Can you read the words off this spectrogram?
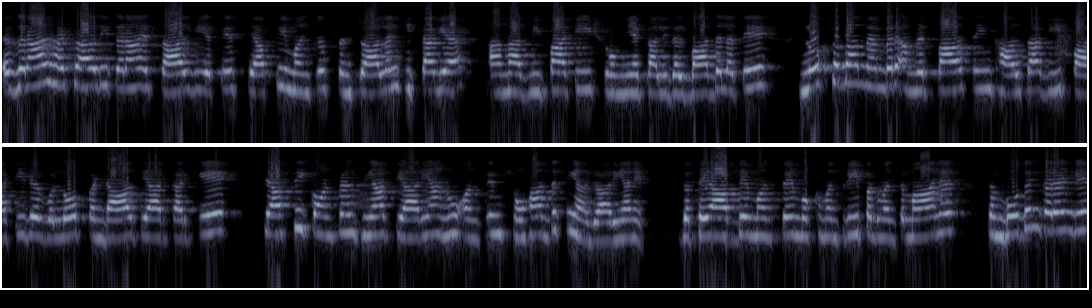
ਇਸ ਦੌਰਾਨ ਹਰ ਸਾਲ ਦੀ ਤਰ੍ਹਾਂ ਇਸ ਸਾਲ ਵੀ ਇੱਥੇ ਸਿਆਸੀ ਮੰਚ ਸੰਚਾਲਨ ਕੀਤਾ ਗਿਆ ਆਮ ਆਦਮੀ ਪਾਰਟੀ, ਸ਼੍ਰੋਮਣੀ ਅਕਾਲੀ ਦਲ ਬਾਦਲ ਅਤੇ ਲੋਕ ਸਭਾ ਮੈਂਬਰ ਅੰਮ੍ਰਿਤਪਾਲ ਸਿੰਘ ਖਾਲਸਾ ਦੀ ਪਾਰਟੀ ਦੇ ਵੱਲੋਂ ਪੰਡਾਲ ਤਿਆਰ ਕਰਕੇ ਸਿਆਸੀ ਕਾਨਫਰੰਸ ਦੀਆਂ ਤਿਆਰੀਆਂ ਨੂੰ ਅੰਤਿਮ ਸੋਹਾਂ ਦਿੱਤੀਆਂ ਜਾ ਰਹੀਆਂ ਨੇ। ਜਿੱਥੇ ਆਪ ਦੇ ਮੰਚ ਤੇ ਮੁੱਖ ਮੰਤਰੀ ਭਗਵੰਤ ਮਾਨ ਸੰਬੋਧਨ ਕਰਨਗੇ,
